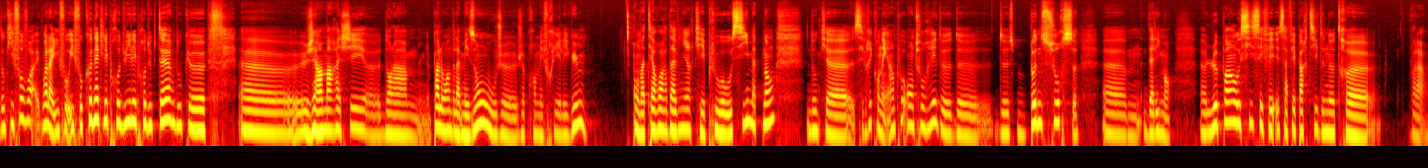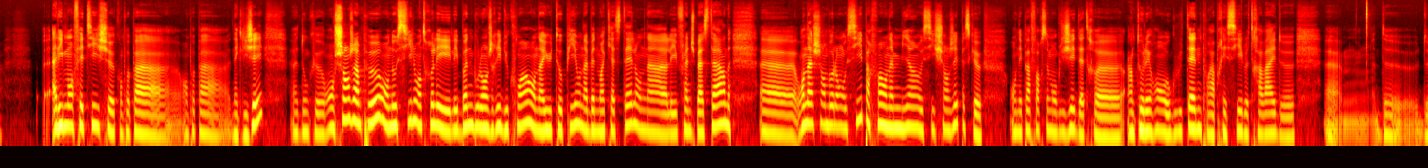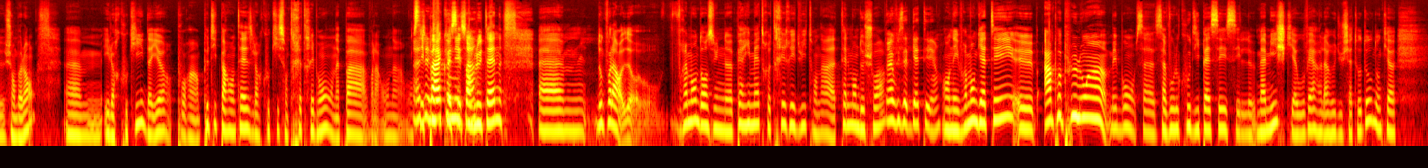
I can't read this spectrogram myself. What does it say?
Donc il faut voilà, il faut il faut connaître les produits, les producteurs. Donc j'ai un maraîcher pas loin de la maison où je, je prends mes fruits et légumes. On a Terroir d'Avenir qui est plus haut aussi maintenant. Donc euh, c'est vrai qu'on est un peu entouré de, bonnes sources euh, d'aliments. Euh, le pain aussi, fait, ça fait partie de notre voilà, aliment fétiche euh, qu'on peut pas, on peut pas négliger. Euh, donc euh, on change un peu, on oscille entre les, bonnes boulangeries du coin. On a Utopie, on a Benoît Castel, on a les French Bastard, euh, on a Chambolan aussi. Parfois on aime bien aussi changer parce que on n'est pas forcément obligé d'être euh, intolérant au gluten pour apprécier le travail de, euh, de, de Chambolan euh, et leurs cookies. D'ailleurs, pour un petite parenthèse, leurs cookies sont très très bons. On n'a pas, voilà, on a, on Ah, sait pas que c'est sans gluten. Donc voilà, vraiment dans une périmètre très réduite, on a tellement de choix. Ouais, vous êtes gâtés. Hein. On est vraiment gâtés. Euh, un peu plus loin, mais bon, ça, ça vaut le coup d'y passer, c'est le Mamiche qui a ouvert la rue du Château d'Eau. Donc, euh,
